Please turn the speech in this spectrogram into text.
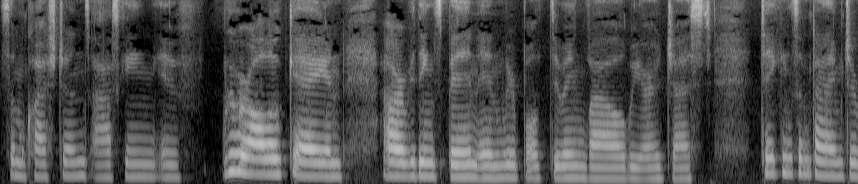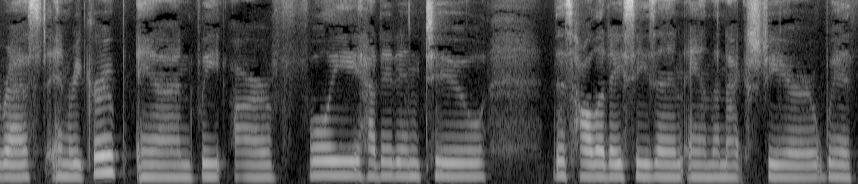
some questions asking if we were all okay and how everything's been, and we're both doing well. We are just taking some time to rest and regroup, and we are fully headed into this holiday season and the next year with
